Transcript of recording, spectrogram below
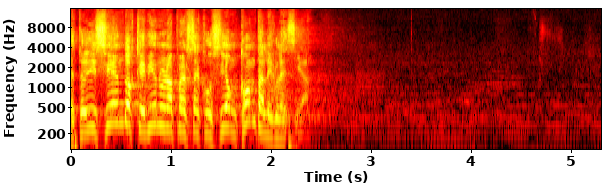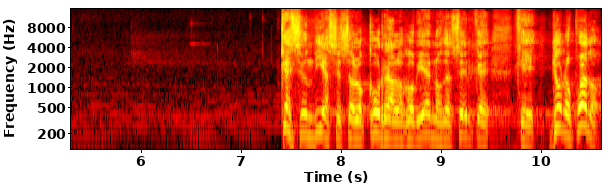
estoy diciendo que viene una persecución contra la iglesia. Que si un día si se le ocurre a los gobiernos decir que, que yo no puedo,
